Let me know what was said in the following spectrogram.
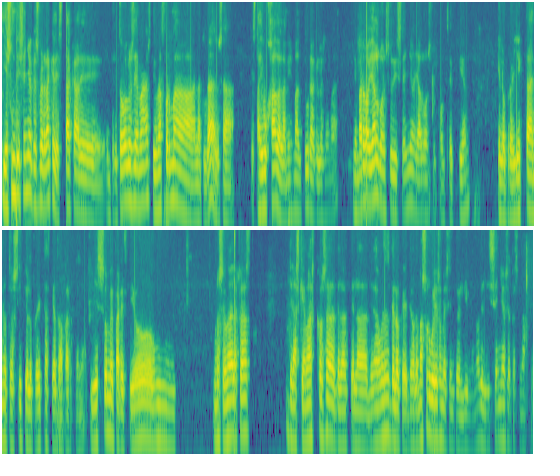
Y es un diseño que es verdad que destaca de, entre todos los demás de una forma natural, o sea, está dibujado a la misma altura que los demás sin embargo, hay algo en su diseño, hay algo en su concepción que lo proyecta en otro sitio, lo proyecta hacia otra parte. Y eso me pareció, no sé, una de las cosas de las que más cosas, de, de, lo que, de lo que más orgulloso me siento del libro, ¿no? del diseño de ese personaje,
